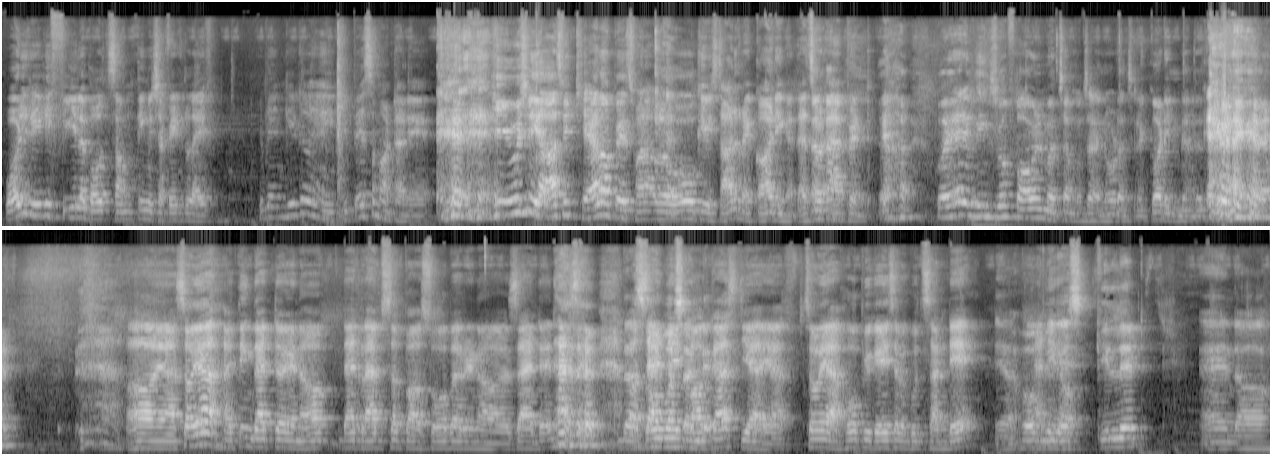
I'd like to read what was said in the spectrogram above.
what do you really feel about something which affected life? இப்படி என்கிட்ட இப்படி பேச மாட்டானே he usually asks me கேளாம பேசுவான் oh, okay we started recording and that's what happened Why are you being so formal, Macha? Macha, I know that's recording that. That's- oh yeah so yeah I think that uh, you know that wraps up our sober you know Saturday The our sober Saturday Sunday. podcast yeah yeah so yeah hope you guys have a good Sunday yeah, hope And you you guys kill it. And uh,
